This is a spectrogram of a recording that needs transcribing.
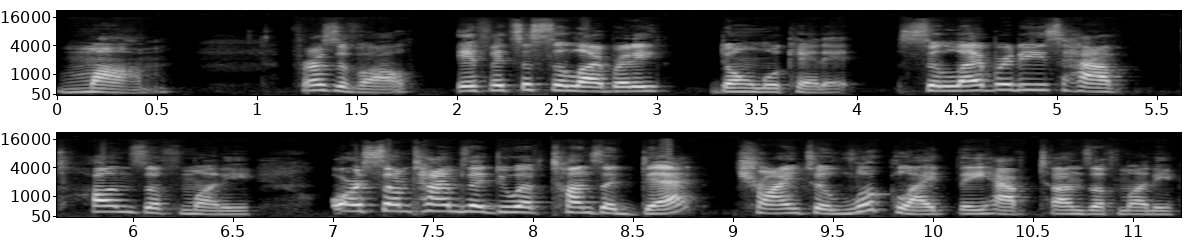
mom. First of all, if it's a celebrity, don't look at it. Celebrities have tons of money, or sometimes they do have tons of debt trying to look like they have tons of money.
